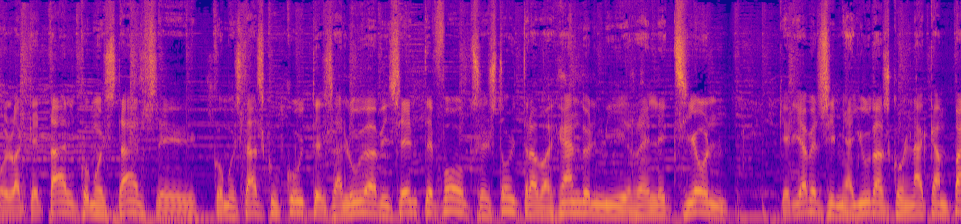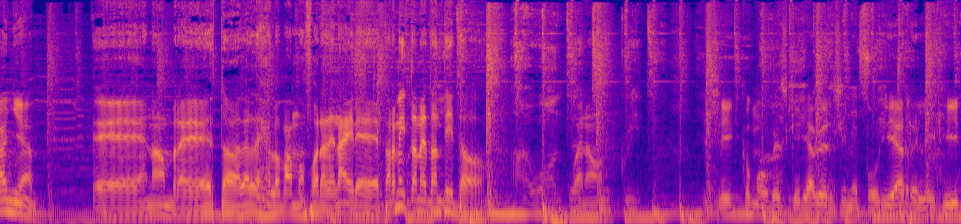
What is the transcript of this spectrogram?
Hola, ¿qué tal? ¿Cómo estás? Eh, ¿Cómo estás, Cucuy? Te saluda Vicente Fox. Estoy trabajando en mi reelección. Quería ver si me ayudas con la campaña. Eh, no, hombre, esto, a ver, déjalo, vamos fuera del aire. Permítame tantito. Bueno. Sí, como ves, quería ver si me podía reelegir.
